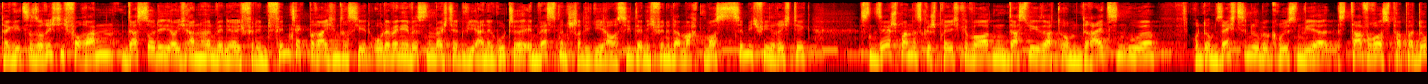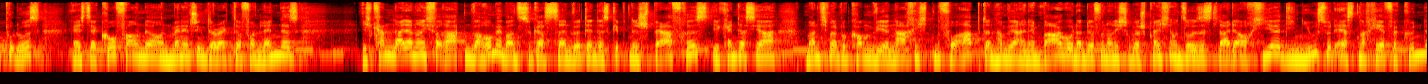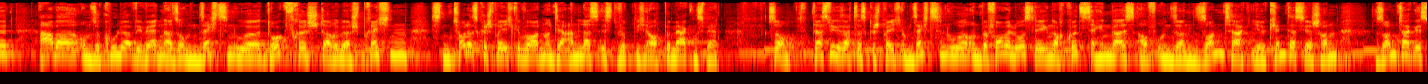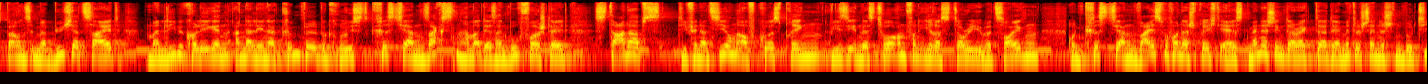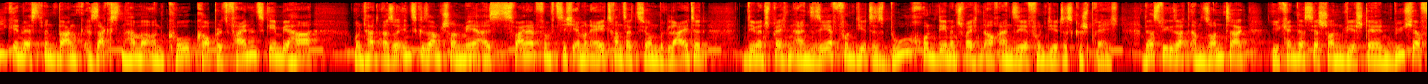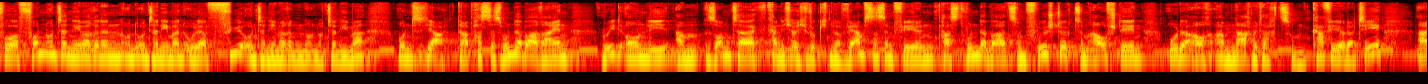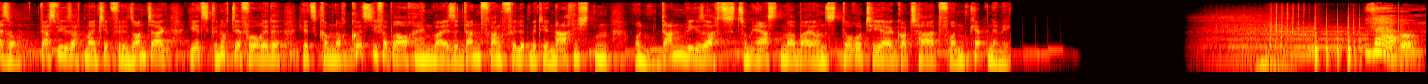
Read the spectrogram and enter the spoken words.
Da geht es also richtig voran. Das solltet ihr euch anhören, wenn ihr euch für den Fintech-Bereich interessiert oder wenn ihr wissen möchtet, wie eine gute Investmentstrategie aussieht. Denn ich finde, da macht Moss ziemlich viel richtig. Ist ein sehr spannendes Gespräch geworden. Das, wie gesagt, um 13 Uhr. Und um 16 Uhr begrüßen wir Stavros Papadopoulos. Er ist der Co-Founder und Managing Director von Lendes. Ich kann leider noch nicht verraten, warum er bei uns zu Gast sein wird, denn es gibt eine Sperrfrist. Ihr kennt das ja. Manchmal bekommen wir Nachrichten vorab, dann haben wir ein Embargo, dann dürfen wir noch nicht drüber sprechen. Und so ist es leider auch hier. Die News wird erst nachher verkündet. Aber umso cooler, wir werden also um 16 Uhr druckfrisch darüber sprechen. Es ist ein tolles Gespräch geworden und der Anlass ist wirklich auch bemerkenswert. So, das wie gesagt das Gespräch um 16 Uhr. Und bevor wir loslegen, noch kurz der Hinweis auf unseren Sonntag. Ihr kennt das ja schon. Sonntag ist bei uns immer Bücherzeit. Meine liebe Kollegin Annalena Kümpel begrüßt Christian Sachsenhammer, der sein Buch vorstellt. Startups, die Finanzierung auf Kurs bringen, wie sie Investoren von ihrer Story überzeugen. Und Christian weiß, wovon er spricht. Er ist Managing Director der mittelständischen Boutique Investmentbank Sachsenhammer Co. Corporate Finance GmbH und hat also insgesamt schon mehr als 250 M&A-Transaktionen begleitet. Dementsprechend ein sehr fundiertes Buch und dementsprechend auch ein sehr fundiertes Gespräch. Das, wie gesagt, am Sonntag. Ihr kennt das ja schon. Wir stellen Bücher vor von Unternehmerinnen und Unternehmern oder für Unternehmerinnen und Unternehmer. Und ja, da passt das wunderbar rein. Read Only am Sonntag kann ich euch wirklich nur wärmstens empfehlen. Passt wunderbar zum Frühstück, zum Aufstehen oder auch am Nachmittag zum Kaffee oder Tee. Also, das, wie gesagt, mein Tipp für den Sonntag. Jetzt genug der Vorrede. Jetzt kommen noch kurz die Verbraucherhinweise, dann Frank Philipp mit den Nachrichten und dann, wie gesagt, zum ersten Mal bei uns Dorothea Gotthard von Capnemic. Werbung.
